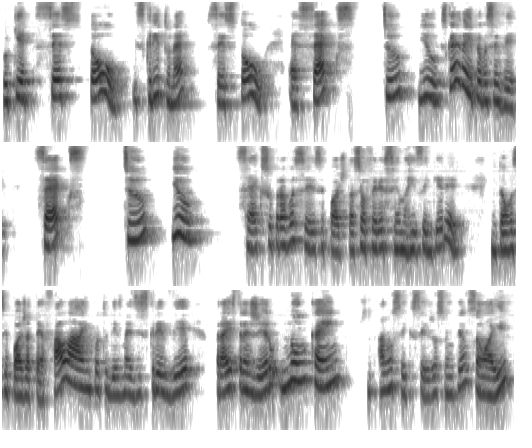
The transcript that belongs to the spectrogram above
Porque sextou, escrito, né? Sextou é sex to you. Escreve aí para você ver. Sex to you. Sexo para você. Você pode estar tá se oferecendo aí sem querer. Então você pode até falar em português, mas escrever para estrangeiro nunca, hein? A não ser que seja a sua intenção. Aí,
